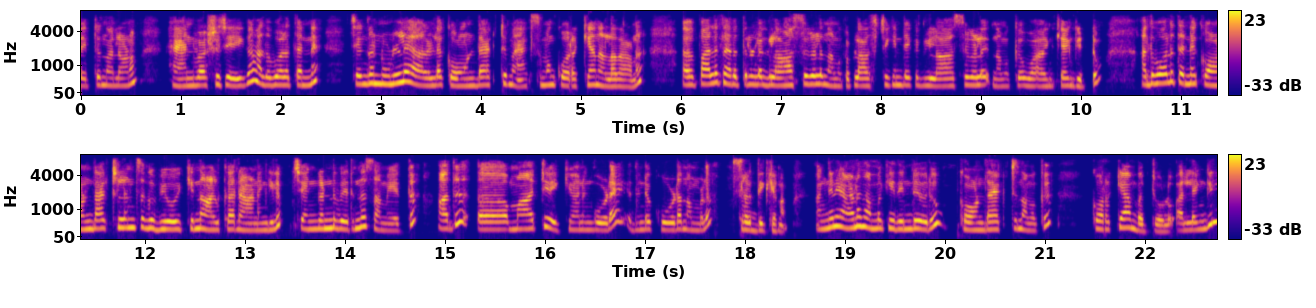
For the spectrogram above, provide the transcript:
ഏറ്റവും നല്ലോണം ഹാൻഡ് വാഷ് ചെയ്യുക. അതുപോലെ തന്നെ ചെങ്കണ്ണുള്ള ആളുടെ കോണ്ടാക്ട് മാക്സിമം കുറയ്ക്കുക എന്നുള്ളതാണ്. പലതരത്തിലുള്ള ഗ്ലാസ്സുകൾ നമുക്ക് പ്ലാസ്റ്റിക്കിന്റെ ഒക്കെ ഗ്ലാസ്സുകൾ നമുക്ക് വാങ്ങിക്കാൻ കിട്ടും. അതുപോലെ തന്നെ കോണ്ടാക്ട് ലെൻസ് ഒക്കെ ഉപയോഗിക്കുന്ന ആൾക്കാരാണെങ്കിലും ചെങ്കണ്ണ് വരുന്ന സമയത്ത് അത് മാറ്റി വെക്കുവാനും കൂടെ ഇതിന്റെ കൂടെ നമ്മൾ ശ്രദ്ധിക്കണം. അങ്ങനെയാണ് നമുക്ക് ഇതിന്റെ ഒരു കോണ്ടാക്ട് നമുക്ക് കുറയ്ക്കാൻ പറ്റുള്ളൂ. അല്ലെങ്കിൽ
